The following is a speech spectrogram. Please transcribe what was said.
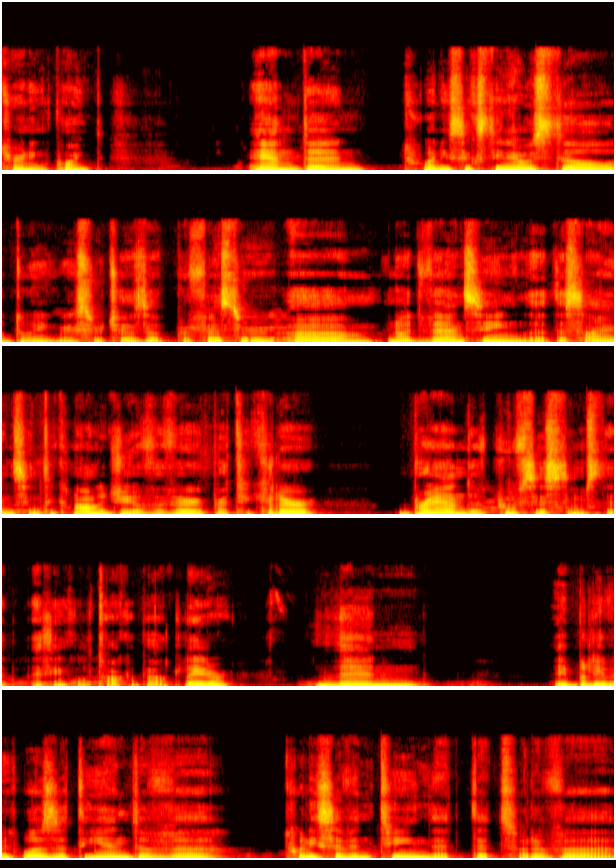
turning point. And then 2016, I was still doing research as a professor, um, you know, advancing the, the science and technology of a very particular brand of proof systems that I think we'll talk about later. Then I believe it was at the end of uh, 2017 that, that sort of uh,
